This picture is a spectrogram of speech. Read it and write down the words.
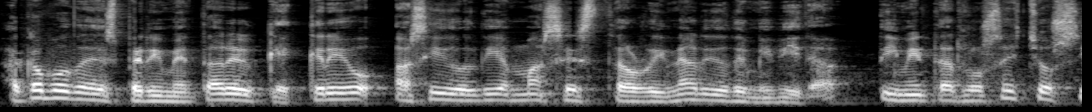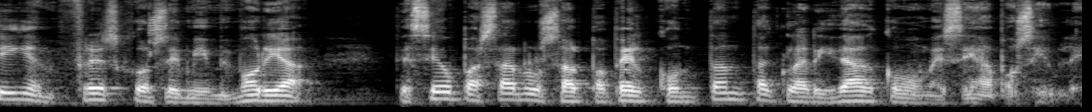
Acabo de experimentar el que creo ha sido el día más extraordinario de mi vida, y mientras los hechos siguen frescos en mi memoria, deseo pasarlos al papel con tanta claridad como me sea posible.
